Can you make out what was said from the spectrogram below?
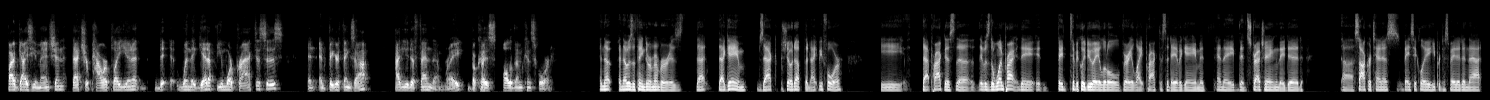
five guys you mentioned, that's your power play unit. When they get a few more practices and, and figure things out, how do you defend them, right? Because all of them can score. And that and that was the thing to remember is that that game Zach showed up the night before. He that practice the it was the one practice they it, they typically do a little very light practice the day of a game it, and they did stretching they did uh, soccer tennis basically he participated in that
